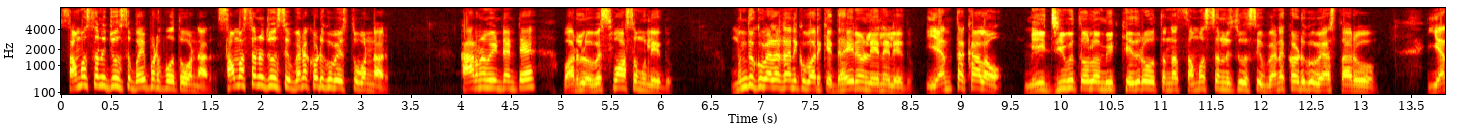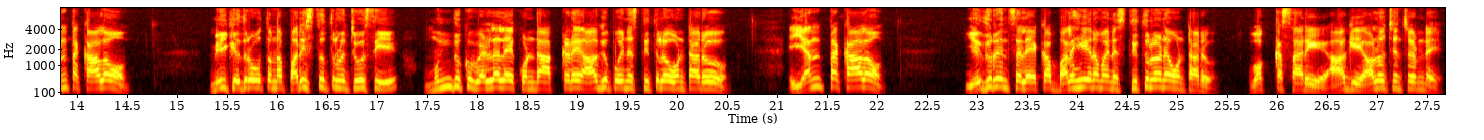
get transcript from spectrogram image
సమస్యను చూసి భయపడిపోతూ ఉన్నారు. సమస్యను చూసి వెనకడుగు వేస్తూ ఉన్నారు. కారణం ఏంటంటే వారిలో విశ్వాసము లేదు. ముందుకు వెళ్ళడానికి వారికి ధైర్యం లేనే లేదు. ఎంతకాలం మీ జీవితంలో మీకు ఎదురవుతున్న సమస్యలను చూసి వెనకడుగు వేస్తారు. ఎంతకాలం మీకు ఎదురవుతున్న పరిస్థితులను చూసి ముందుకు వెళ్ళలేకుండా అక్కడే ఆగిపోయిన స్థితిలో ఉంటారు. ఎంతకాలం ఎదురించలేక బలహీనమైన స్థితిలోనే ఉంటారు. ఒక్కసారి ఆగి ఆలోచించండి.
